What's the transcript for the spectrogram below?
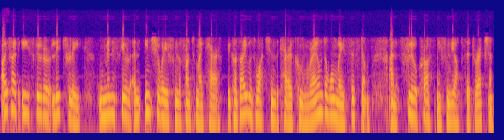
I've had e-scooter literally minuscule an inch away from the front of my car because I was watching the cars coming round a one-way system and it flew across me from the opposite direction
